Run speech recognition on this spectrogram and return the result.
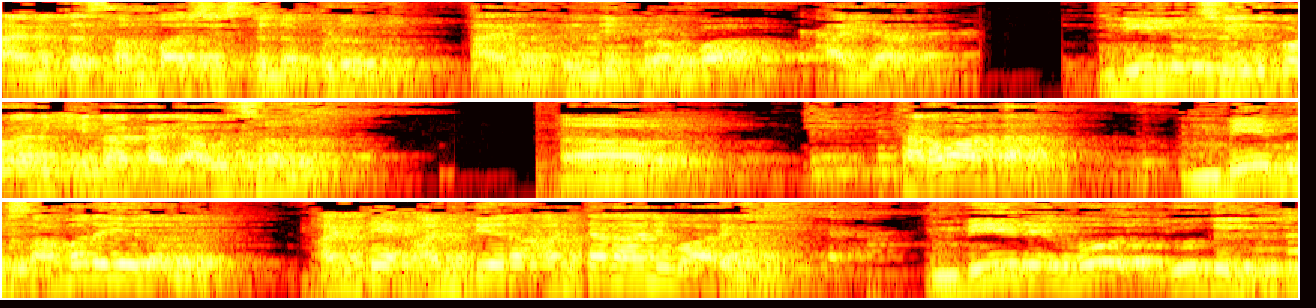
ఆయనతో సంభాషిస్తున్నప్పుడు ఆయన అంటుంది ప్రవ్వా అయ్యా నీళ్ళు చేదుకోవడానికి నాకు అది అవసరం. తర్వాత మేము సమరయులం అంటే అంటి అంటరాని వారు మీరేమో యూదులు.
